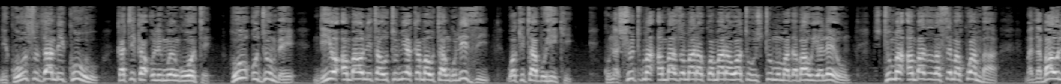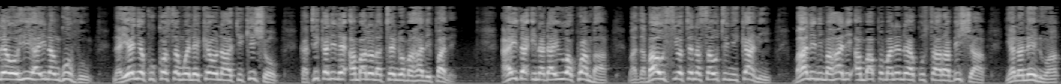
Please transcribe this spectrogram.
ni kuhusu dhambi kuu katika ulimwengu wote. Huu ujumbe ndiyo ambao nitautumia kama utangulizi wa kitabu hiki. Kuna shutuma ambazo mara kwa mara watu hushutumu madhabahu ya leo shutuma ambazo zasema kwamba madhabahu leo hii haina nguvu na yenye kukosa mwelekeo na hakikisho katika lile ambalo latendwa mahali pale. Aidha inadaiwa kwamba madhabahu siyo tena sauti nyikani bali ni mahali ambapo maneno ya kustaarabisha yananenwa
